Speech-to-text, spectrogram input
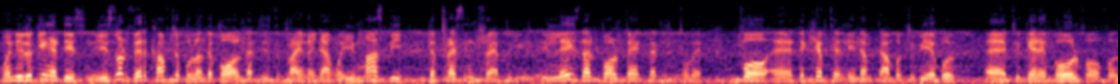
When you're looking at this, he's not very comfortable on the ball. That is Brian Onyango. He must be the pressing trap. He, he lays that ball back, that is Ncube, for uh, the captain Linda Mtambo to be able uh, to get a goal for, for.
